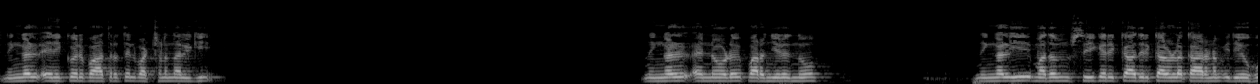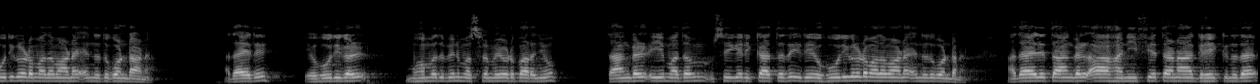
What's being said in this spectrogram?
നിങ്ങൾ എനിക്കൊരു പാത്രത്തിൽ ഭക്ഷണം നൽകി നിങ്ങൾ എന്നോട് പറഞ്ഞിരുന്നു നിങ്ങൾ ഈ മതം സ്വീകരിക്കാതിരിക്കാനുള്ള കാരണം ഇത് യഹൂദികളുടെ മതമാണ് എന്നതുകൊണ്ടാണ്. അതായത് യഹൂദികൾ മുഹമ്മദ് ബിൻ മസ്ലമയോട് പറഞ്ഞു താങ്കൾ ഈ മതം സ്വീകരിക്കാത്തത് ഇത് യഹൂദികളുടെ മതമാണ് എന്നതുകൊണ്ടാണ്. അതായത് താങ്കൾ ആ ഹനീഫിയത്താണ് ആഗ്രഹിക്കുന്നത്.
